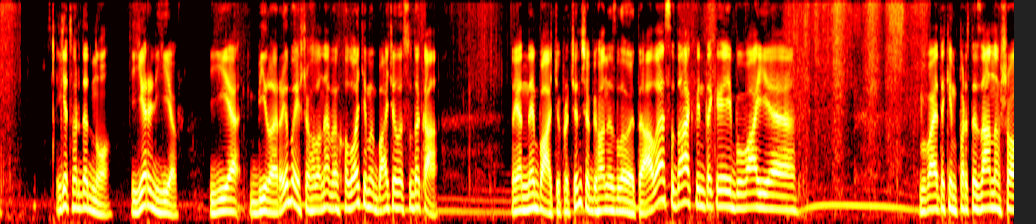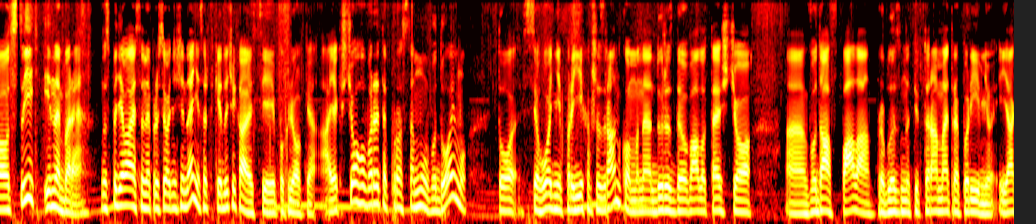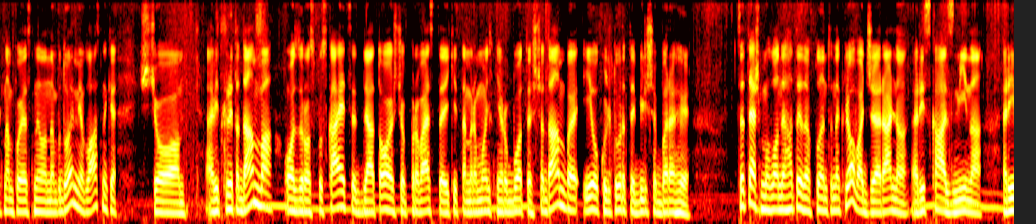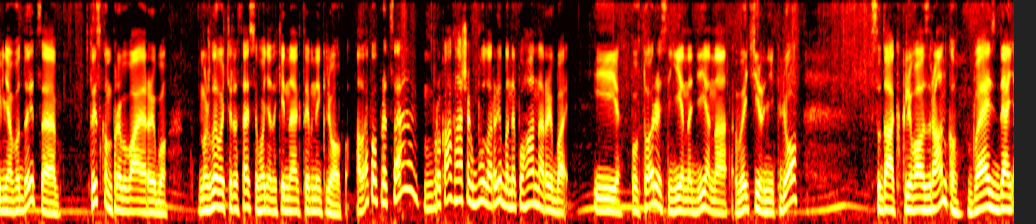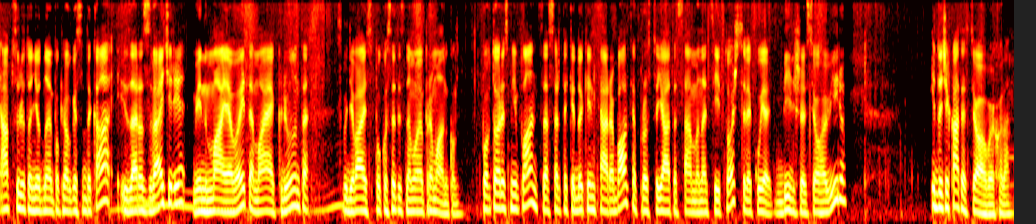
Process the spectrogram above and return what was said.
є тверде дно, є рельєф, є біла риба, і що головне, в ехолоті ми бачили судака. Ну, я не бачу причин, щоб його не зловити. Але судак він такий буває. Буває таким партизаном, що от стоїть і не бере. Ну, сподіваюся, не про сьогоднішній день і все ж таки дочекаюсь цієї покльовки. А якщо говорити про саму водойму, то сьогодні, приїхавши зранку, мене дуже здивувало те, що вода впала приблизно на півтора метра по рівню. І як нам пояснили на водоймі власники, що е, відкрита дамба, озеро спускається для того, щоб провести якісь там ремонтні роботи що дамби і окультурити більше береги. Це теж могло негативно вплинути на кльов, адже реально різка зміна рівня води це тиском прибиває рибу. Можливо, через це сьогодні такий неактивний кльов. Але попри це, в руках наших була риба, непогана риба. І повторюсь, є надія на вечірній кльов. Судак клював зранку, весь день абсолютно ні одної покльовки судака. І зараз ввечері він має вийти, має клюнути. Сподіваюсь, покуситись на мою приманку. Повторюсь, мій план це все ж таки до кінця рибалки простояти саме на цій точці, в яку я більше всього вірю, і дочекатись цього виходу.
